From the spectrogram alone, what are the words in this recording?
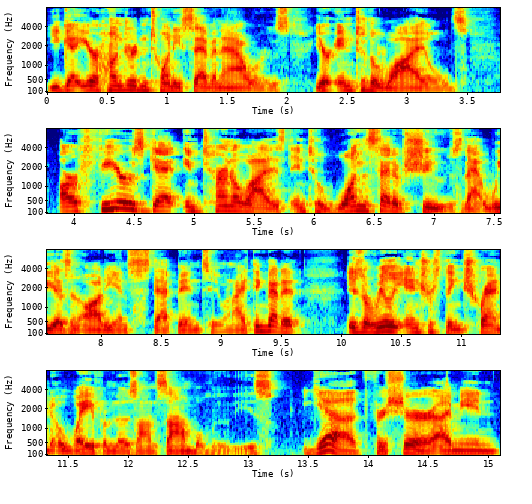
You get your 127 hours, you're into the wilds. Our fears get internalized into one set of shoes that we as an audience step into. And I think that it is a really interesting trend away from those ensemble movies. Yeah, for sure. I mean,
